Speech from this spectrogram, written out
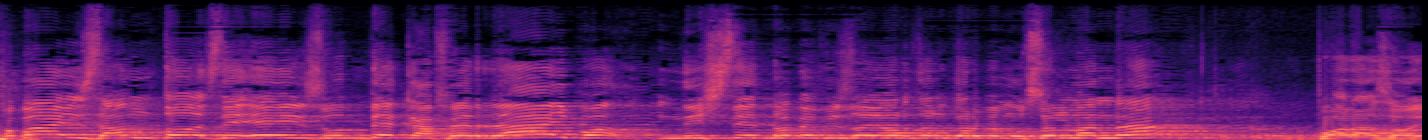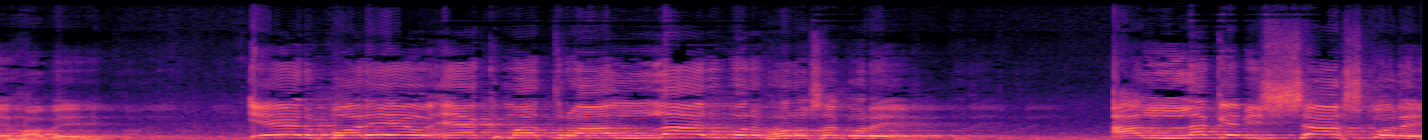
সবাই জানতো যে এই যুদ্ধে কাফেররাই নিশ্চিতভাবে বিজয় অর্জন করবে, মুসলমানরা পরাজয় হবে। এরপরেও একমাত্র আল্লাহর উপর ভরসা করে, আল্লাহকে বিশ্বাস করে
